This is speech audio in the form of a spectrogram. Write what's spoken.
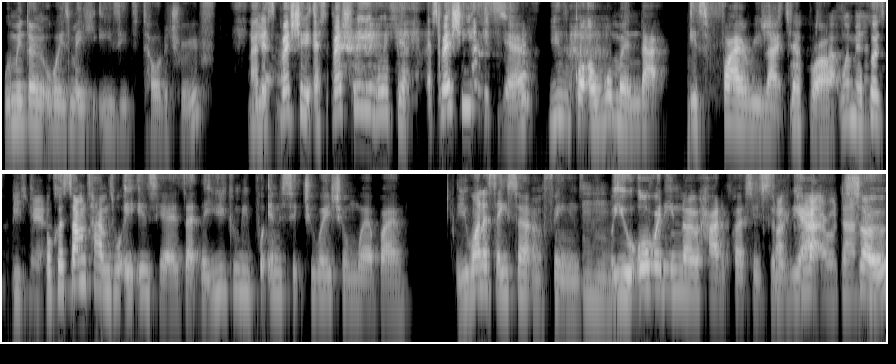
women don't always make it easy to tell the truth, and Yeah. especially, especially with yeah, especially if yeah, you've got a woman that is fiery She's like Deborah. women because Yeah. because sometimes what it is here is that, that you can be put in a situation whereby you want to say certain things, Mm. but you already know how the person is going like to react. So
